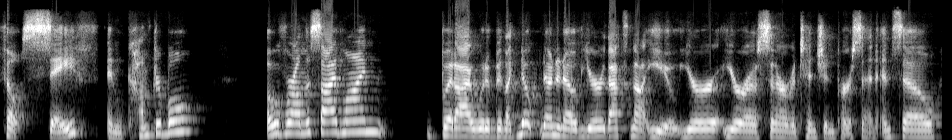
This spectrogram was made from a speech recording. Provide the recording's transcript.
felt safe and comfortable over on the sideline, but I would have been like, nope, no, no, no, you're that's not you. You're you're a center of attention person. And so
